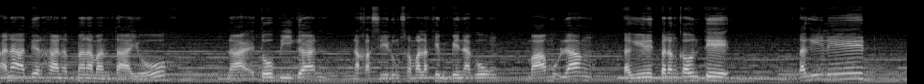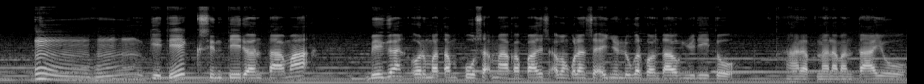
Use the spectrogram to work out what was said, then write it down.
Another hanap na naman tayo. Na ito, bigan. Nakasilong sa malaking binagong. Mamo lang. Tagilid pa ng kaunti. Tagilid. Mhm, gitik. Sentido ang tama. Vegan or matampusa mga kapalis. Abang ko lang sa inyong lugar kung ang tawag nyo dito. Hanap na naman tayo.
